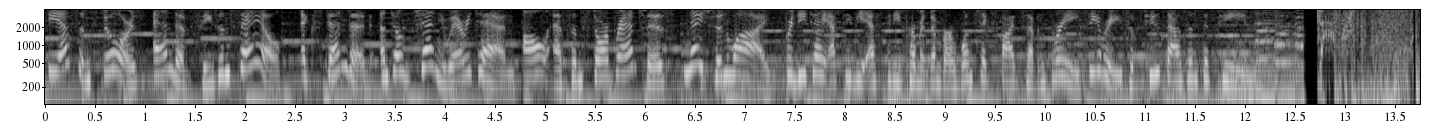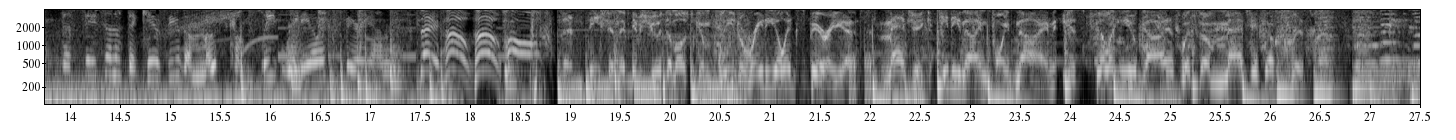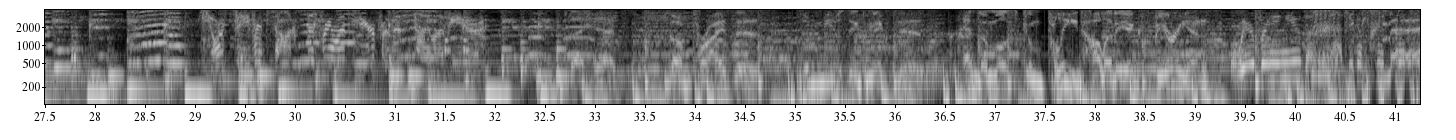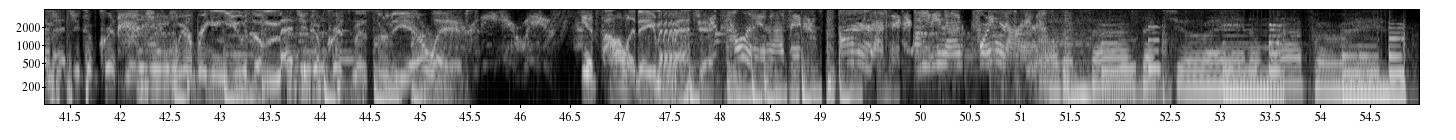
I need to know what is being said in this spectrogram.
at the SM Store's end of season sale. Extended until January 10. All SM Store branches nationwide. Per DTI FTB SPD permit number 16573, series of 2015. The station that gives you the most complete radio experience. Say ho, ho, ho! The station that gives you the most complete radio experience. Magic 89.9 is filling you guys with the magic of Christmas. Your favorite jocks that pretty much here for this time of year. The hits, the prizes, the music mixes, and the most complete holiday experience. We're bringing you the magic of Christmas. Ma- magic of Christmas. We're bringing you the magic of Christmas through the airwaves. It's holiday magic. It's holiday magic on Magic 89.9. All the times that you rain on my parade.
